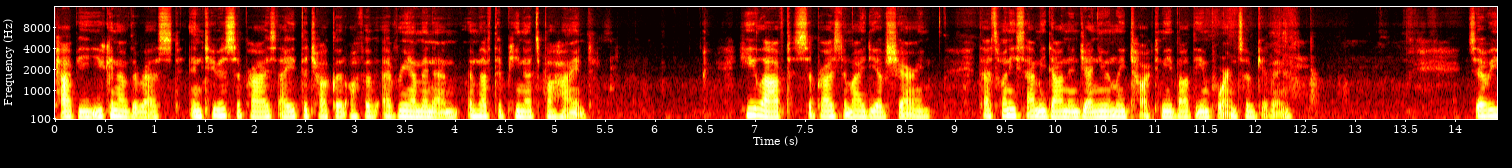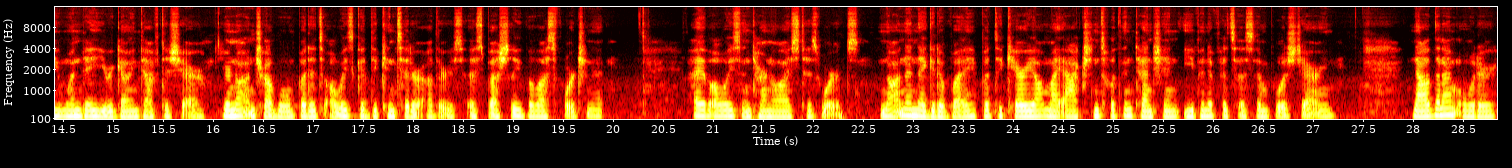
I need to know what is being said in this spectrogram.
"Pappy, you can have the rest." And to his surprise, I ate the chocolate off of every M&M and left the peanuts behind. He laughed, surprised at my idea of sharing. That's when he sat me down and genuinely talked to me about the importance of giving. Zoe, one day you are going to have to share. You're not in trouble, but it's always good to consider others, especially the less fortunate. I have always internalized his words, not in a negative way, but to carry out my actions with intention, even if it's as simple as sharing. Now that I'm older,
